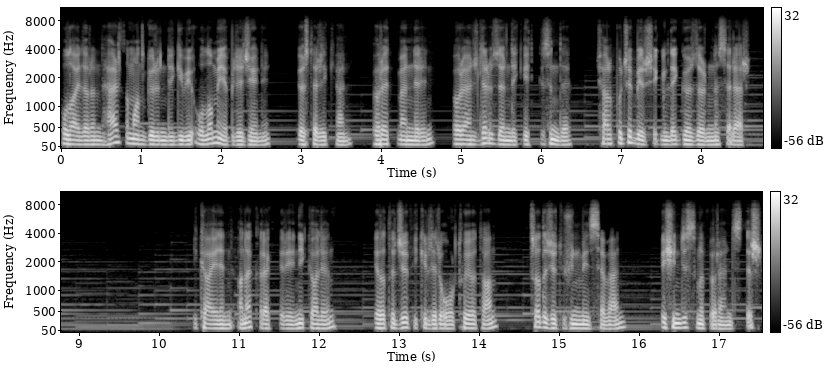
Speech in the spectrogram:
olayların her zaman göründüğü gibi olamayabileceğini gösterirken öğretmenlerin öğrenciler üzerindeki etkisini de çarpıcı bir şekilde göz serer. Hikayenin ana karakteri Nick Allen, yaratıcı fikirleri ortaya atan, sıra düşünmeyi seven 5. sınıf öğrencisidir.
